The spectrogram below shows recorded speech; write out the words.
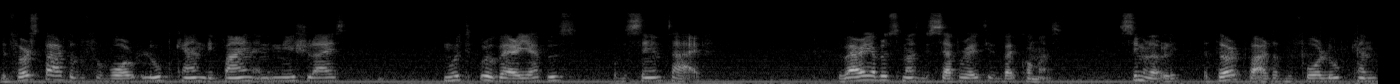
The first part of the for loop can define and initialize multiple variables of the same type. The variables must be separated by commas. Similarly, the third part of the for loop can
